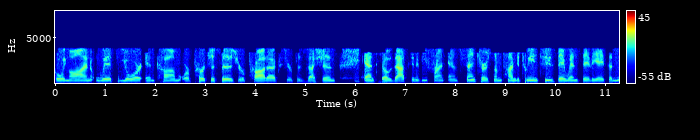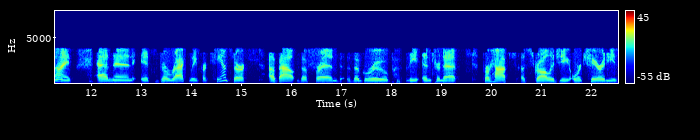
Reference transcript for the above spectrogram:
going on with your income or purchases, your products, your possessions. And so that's going to be front and center sometime between Tuesday, Wednesday, the 8th and 9th. And then it's directly for cancer about the friend, the group, the internet, perhaps astrology or charities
